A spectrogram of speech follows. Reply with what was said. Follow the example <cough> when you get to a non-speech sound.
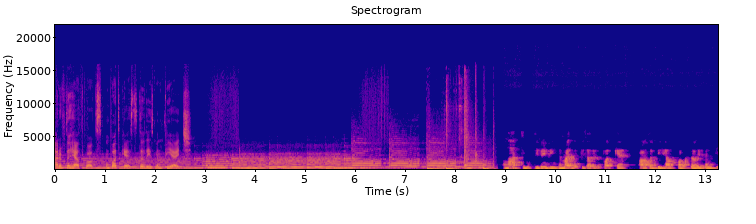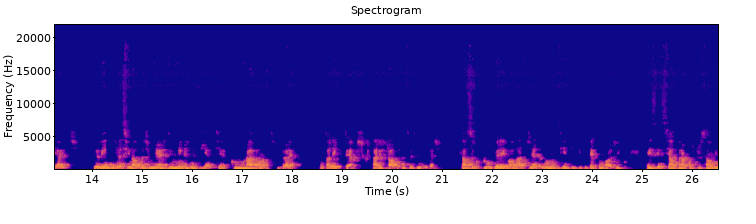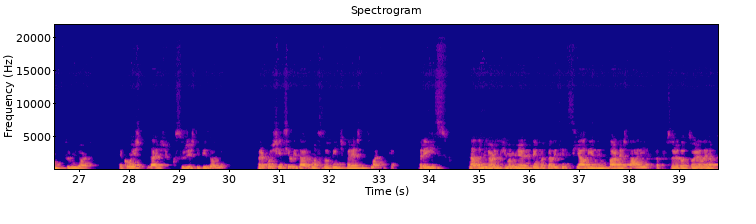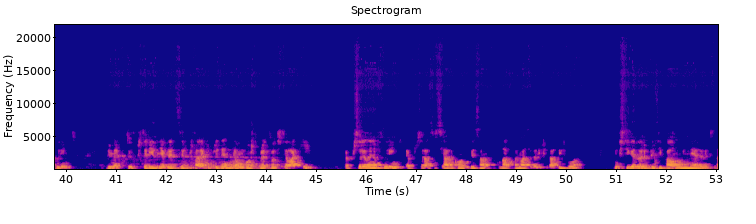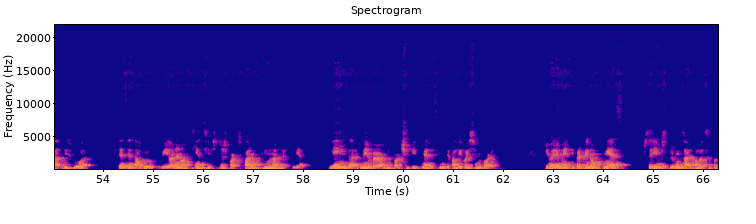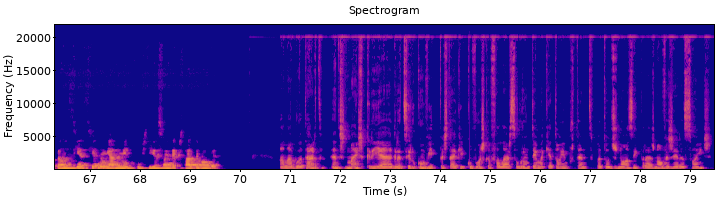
Out of the Health Box, um podcast da Lisbon PH. Olá a todos e bem-vindos a mais um episódio do podcast Out of the Health Box da Lisbon PH. No Dia Internacional das Mulheres e Meninas na Ciência, comemorado a 11 de fevereiro, António Guterres, secretário-geral das Nações Unidas, realçou que promover a igualdade de género no mundo científico e tecnológico é essencial para a construção de um futuro melhor. É com este desejo que surge este episódio, para consciencializar os nossos ouvintes para esta temática. Para isso, nada melhor do que uma mulher que tem um papel essencial e exemplar nesta área, a professora doutora Helena Florinto. Primeiro que tudo, gostaria de lhe agradecer por estar aqui presente, é um gosto para todos tê-la aqui. A professora Helena Florinto é professora associada com educação na Faculdade de Farmácia da Universidade de Lisboa, investigadora principal no INE da Universidade de Lisboa pertencente ao grupo Bionanociências, Transporte de Fármacos e Imunoterapia, e ainda Member of the Portuguese Medicine Evaluation Board. Primeiramente, e para quem não o conhece, gostaríamos de perguntar qual é o seu papel na ciência, nomeadamente que investigações é que está a desenvolver. Olá, boa tarde. Antes de mais, queria agradecer o convite para estar aqui convosco a falar sobre um tema que é tão importante para todos nós e para as novas gerações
